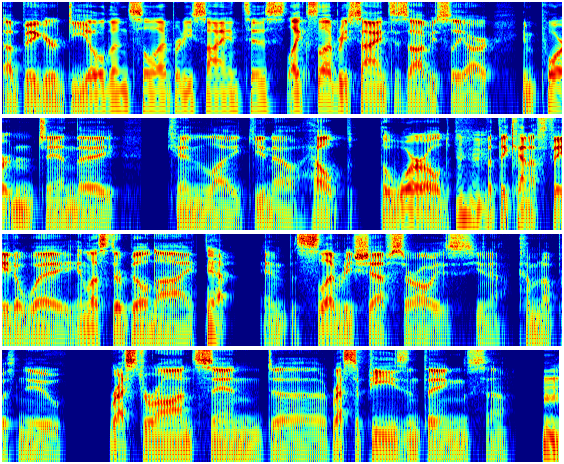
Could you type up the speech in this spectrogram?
a bigger deal than celebrity scientists. Like celebrity scientists obviously are important and they can like you know help the world, Mhm. but they kind of fade away unless they're Bill Nye. Yep. And celebrity chefs are always you know coming up with new restaurants and uh, recipes and things. So hmm.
